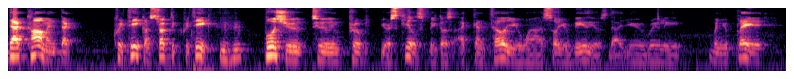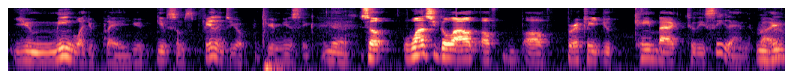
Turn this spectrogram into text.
that comment, that critique, constructive critique, mm-hmm. push you to improve your skills because I can tell you when I saw your videos that you really, when you play it, you mean what you play. You give some feeling to your to your music. Yeah. So once you go out of of Berklee, you came back to DC then, right? Mhm.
